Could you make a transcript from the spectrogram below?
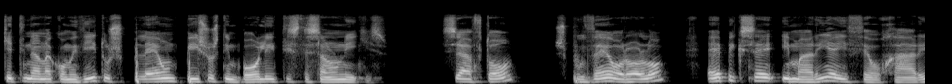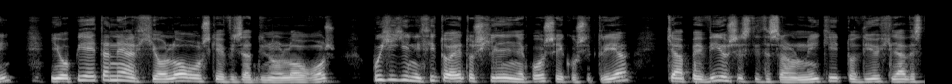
και την ανακομιδή τους πλέον πίσω στην πόλη της Θεσσαλονίκης. Σε αυτό σπουδαίο ρόλο έπηξε η Μαρία η Θεοχάρη, η οποία ήταν αρχαιολόγος και βυζαντινολόγος που είχε γεννηθεί το έτος 1923 και απεβίωσε στη Θεσσαλονίκη το 2004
